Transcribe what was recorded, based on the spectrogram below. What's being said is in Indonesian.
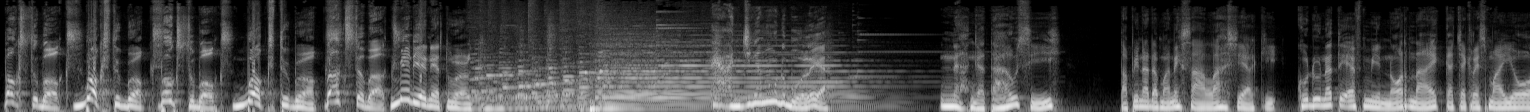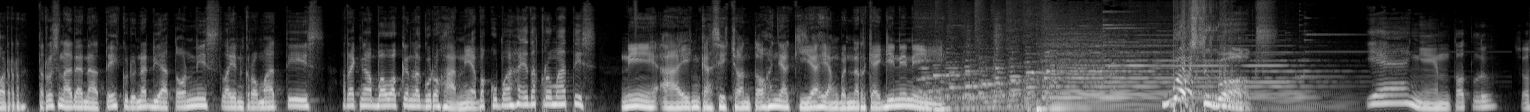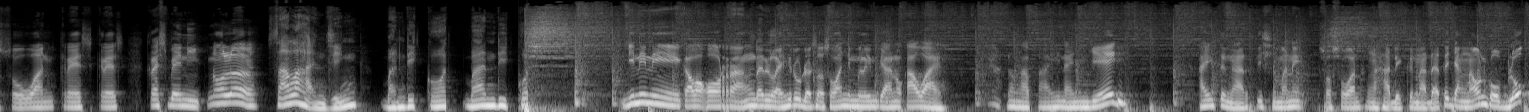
Box to box. Box to box. Box to box. Box to box. Box to box. Media Network. Eh anjing emang udah boleh ya? Nah, nggak tahu sih. Tapi nada maneh salah sih Aki. Kuduna ti F minor naik ke cekres mayor. Terus nada nate kuduna diatonis lain kromatis. Rek ngabawakeun lagu rohani apa kumaha eta kromatis? Nih, aing kasih contohnya Kia yang bener kayak gini nih. Box to box. Ya ngentot lu. Sosowan crash crash crash benigno lo. Salah anjing, bandikot, bandikot. Gini nih kalau orang dari lahir udah sosokan nyemilin piano kawai. Lo ngapain anjing? Aing tuh ngerti sih mana sosokan ngahadekeun nada teh jangan naon goblok.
